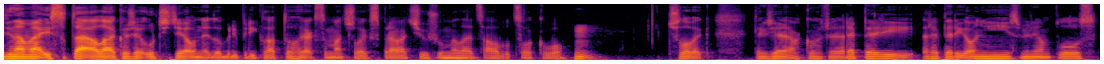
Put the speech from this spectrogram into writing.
jediná moja istota, ale akože určite on je dobrý príklad toho, jak sa má človek správať, či už umelec alebo celkovo hmm. človek. Takže akože reperi, reperi oni z Million Plus,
